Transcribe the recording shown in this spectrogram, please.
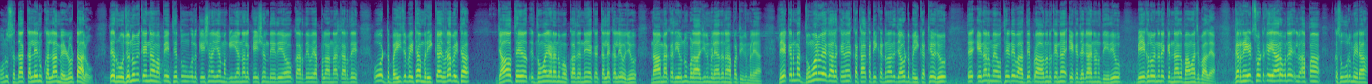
ਉਹਨੂੰ ਸਿੱਧਾ ਕੱਲੇ ਨੂੰ ਕੱਲਾ ਮਿਲ ਲੋ ਢਾਲੋ ਤੇ ਰੋਜ਼ਨ ਨੂੰ ਵੀ ਕਹਿਣਾ ਵਾ ਵੀ ਇੱਥੇ ਤੂੰ ਲੋਕੇਸ਼ਨ ਜਿਹੀਆਂ ਮੰਗੀ ਜਾਂਦਾ ਲੋਕੇਸ਼ਨ ਦੇ ਦੇ, ਉਹ ਕਰਦੇ ਹੋਇਆ ਫਲਾਨਾ ਕਰਦੇ ਉਹ ਦੁਬਈ 'ਚ ਬੈਠਾ, ਅਮਰੀਕਾ 'ਚ ਥੋੜਾ ਬੈਠਾ। ਜਾਓ ਉੱਥੇ ਦੋਵਾਂ ਜਣਿਆਂ ਨੂੰ ਮੌਕਾ ਦਿੰਨੇ ਆ ਕਿ ਇਕੱਲੇ ਇਕੱਲੇ ਹੋ ਜਿਓ। ਨਾ ਮੈਂ ਕਦੀ ਉਹਨੂੰ ਬਲਾ ਜੀ ਨੂੰ ਮਿਲਿਆ ਤੇ ਨਾ ਭੱਟੀ ਨੂੰ ਮਿਲਿਆ। ਲੇਕਿਨ ਮੈਂ ਦੋਵਾਂ ਨੂੰ ਇਹ ਗੱਲ ਕਹਿੰਦਾ ਕਟਾ ਕਟੀ ਕੱਢਣਾ ਤੇ ਜਾਓ, ਡਬਈ ਇਕੱਠੇ ਹੋ ਜਾਓ। ਤੇ ਇਹਨਾਂ ਨੂੰ ਮੈਂ ਉੱਥੇ ਜਿਹੜੇ ਵਸਦੇ ਭਰਾ, ਉਹਨਾਂ ਨੂੰ ਕਹਿੰਦਾ ਇੱਕ ਜਗ੍ਹਾ ਇਹਨਾਂ ਨੂੰ ਦੇ ਦਿਓ। ਵੇਖ ਲਓ ਇਹਨਾਂ ਨੇ ਕਿੰਨਾ ਕੁ ਬਾਹਾਂ 'ਚ ਪਾ ਲਿਆ। ਗਰਨੇਡ ਸੁੱਟ ਕੇ ਯਾਰ ਉਹਨੇ, ਆਪਾਂ ਕਸੂਰ ਮੇਰਾ।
